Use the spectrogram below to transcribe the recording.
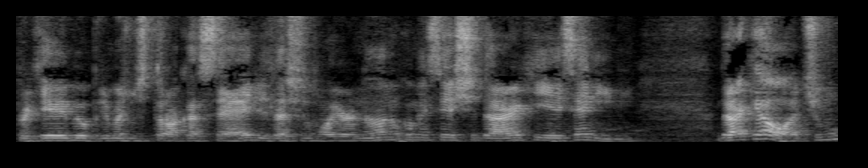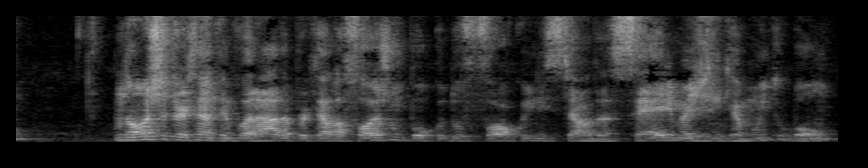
porque eu e meu primo a gente troca a série, ele tá assistindo Warrior Nun, eu comecei a assistir Dark e esse anime. Dark é ótimo. Não achei a terceira temporada porque ela foge um pouco do foco inicial da série, mas dizem que é muito bom.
